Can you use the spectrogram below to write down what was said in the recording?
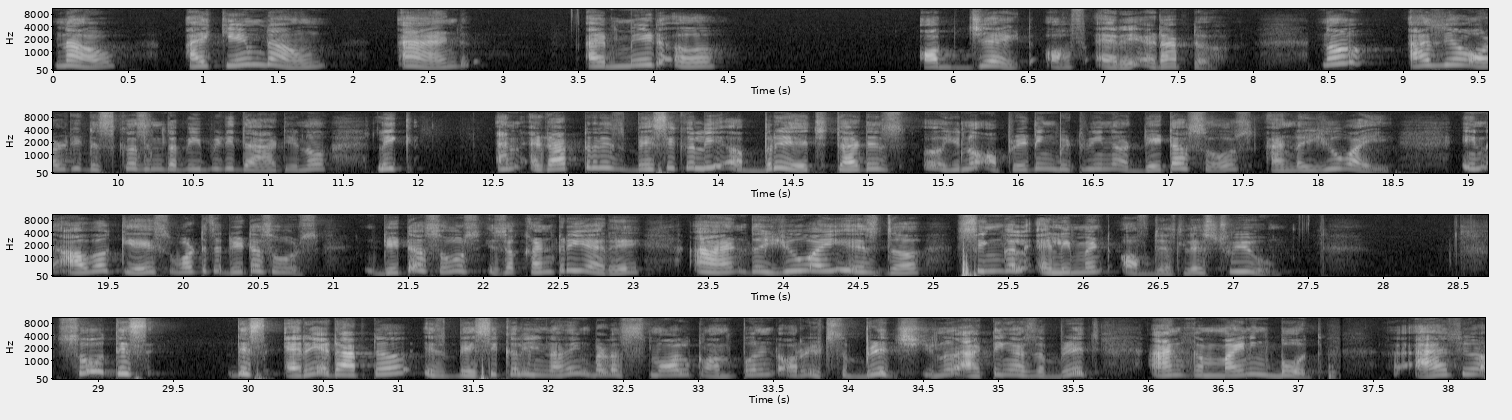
Now I came down and I've made a object of array adapter. Now as we have already discussed in the PPT that you know like an adapter is basically a bridge that is uh, you know operating between a data source and a UI. In our case what is a data source? Data source is a country array and the UI is the single element of this list view. So this this array adapter is basically nothing but a small component or it's a bridge you know acting as a bridge and combining both as you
